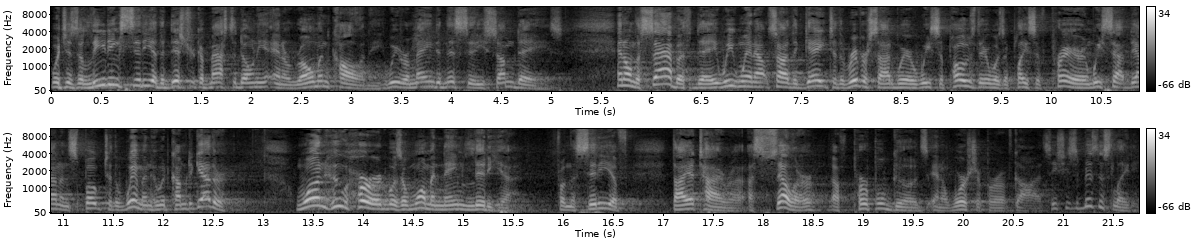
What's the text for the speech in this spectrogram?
which is a leading city of the district of Macedonia and a Roman colony. We remained in this city some days. And on the Sabbath day, we went outside the gate to the riverside where we supposed there was a place of prayer, and we sat down and spoke to the women who had come together. One who heard was a woman named Lydia from the city of Thyatira, a seller of purple goods and a worshiper of God. See, she's a business lady,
